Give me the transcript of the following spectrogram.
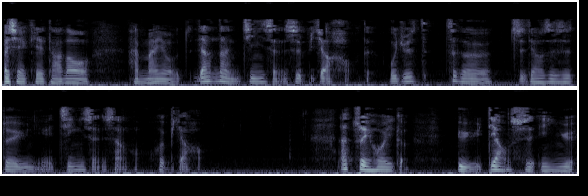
而且可以达到还蛮有让让你精神是比较好的。我觉得这这个指调式是对于你的精神上会比较好。那最后一个语调式音乐，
